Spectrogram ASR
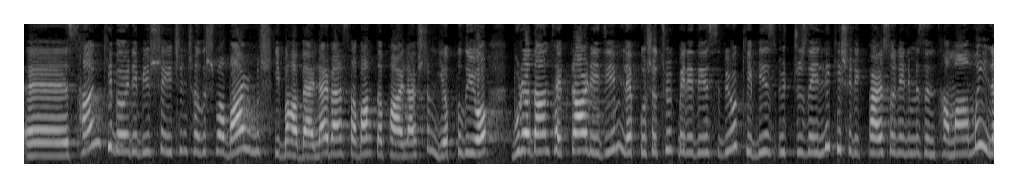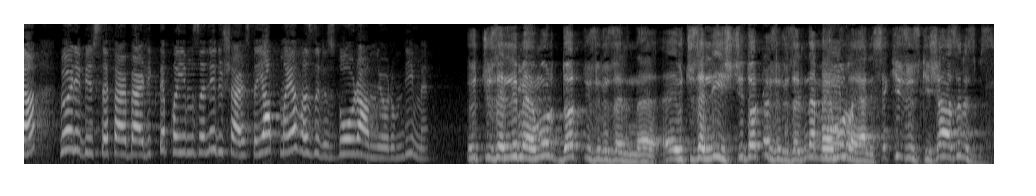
e, sanki böyle bir şey için çalışma varmış gibi haberler ben sabah da paylaştım yapılıyor. Buradan tekrar edeyim Lefkoşa Türk Belediyesi diyor ki biz 350 kişilik personelimizin tamamıyla böyle bir seferberlikte payımıza ne düşerse yapmaya hazırız. Doğru anlıyorum değil mi? 350 memur 400'ün üzerinde, e, 350 işçi 400'ün üzerinde memurla yani 800 kişi hazırız biz.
